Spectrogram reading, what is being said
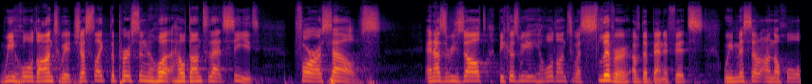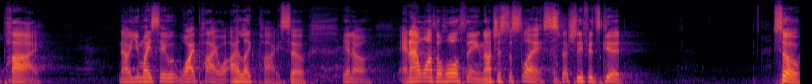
we hold on to it, just like the person who held on to that seat for ourselves. And as a result, because we hold on to a sliver of the benefits, we miss out on the whole pie. Now, you might say, why pie? Well, I like pie. So, you know, and I want the whole thing, not just a slice, especially if it's good. So,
